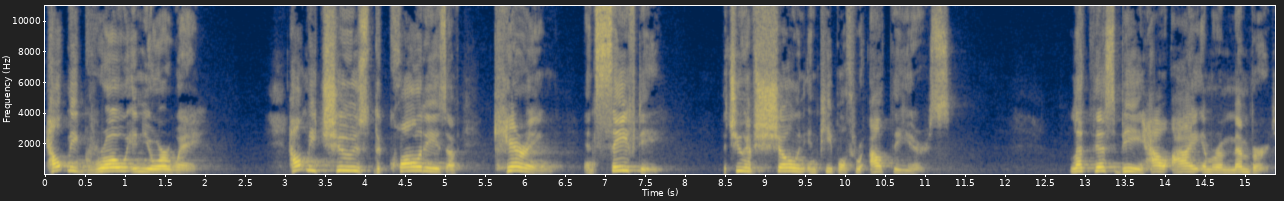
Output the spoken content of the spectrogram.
Help me grow in your way. Help me choose the qualities of caring and safety that you have shown in people throughout the years. Let this be how I am remembered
